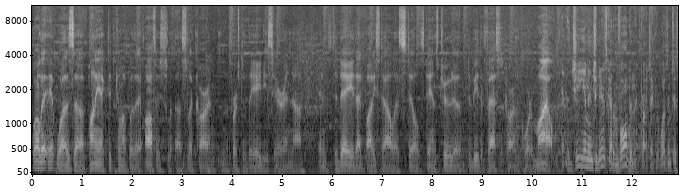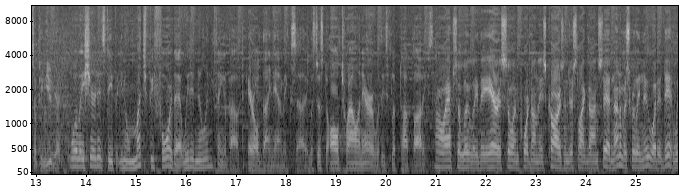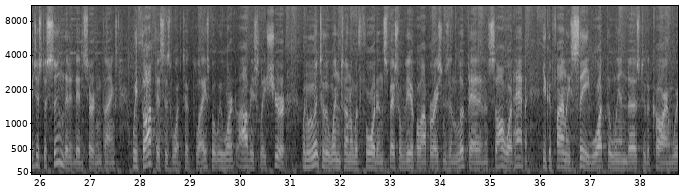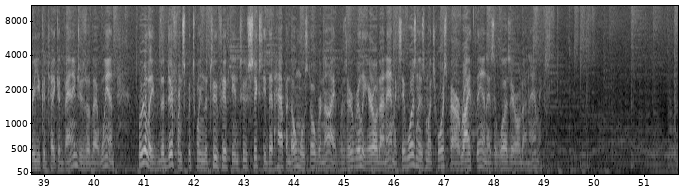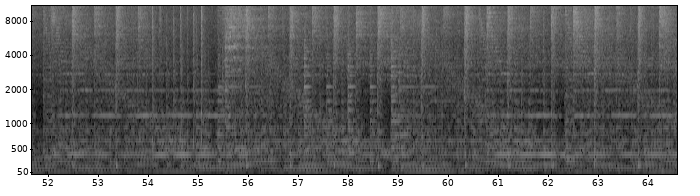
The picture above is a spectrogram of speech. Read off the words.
Well, it, it was. Uh, Pontiac did come up with an awfully sl uh, slick car in, in, the first of the 80s here, and, uh, and today that body style is still stands true to, to be the fastest car in the quarter mile. And the GM engineers got involved in that project. It wasn't just something you did. Well, they sure did, Steve, but you know, much before that, we didn't know anything about aerodynamics. Uh, it was just all trial and error with these flip-top bodies. Oh, absolutely. The air is so important on these cars, and just like Don said, none of us really knew what it did. We just assumed that it did certain things. We thought this is what took place, but we weren't obviously sure. When we went to the wind tunnel with Ford and the special vehicle operations and looked at it and saw what happened, you could finally see what the wind does to the car and where you could take advantages of that wind. Really, the difference between the 250 and 260 that happened almost overnight was really aerodynamics. It wasn't as much horsepower right then as it was aerodynamics.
